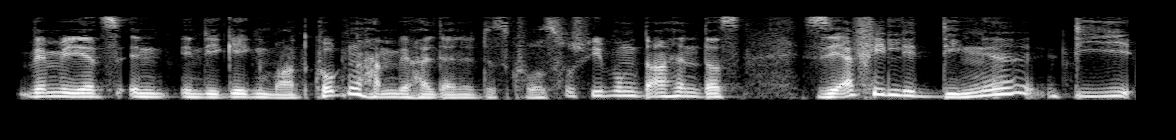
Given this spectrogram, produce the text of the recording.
wenn wir jetzt in, in die Gegenwart gucken, haben wir halt eine Diskursverschiebung dahin, dass sehr viele Dinge, die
